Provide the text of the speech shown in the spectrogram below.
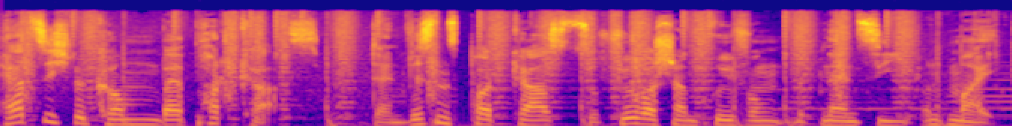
Herzlich willkommen bei Podcast, dein Wissenspodcast zur Führerscheinprüfung mit Nancy und Mike.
